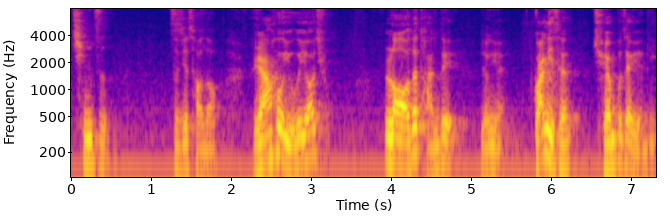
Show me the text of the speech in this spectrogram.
亲自直接操刀，然后有个要求，老的团队人员管理层全部在原地，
